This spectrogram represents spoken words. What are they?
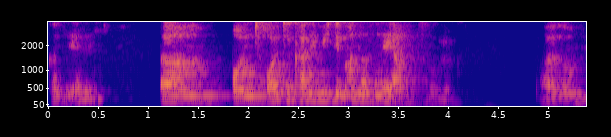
ganz ehrlich. Ähm, und heute kann ich mich dem anders nähern, zum Glück. Also,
